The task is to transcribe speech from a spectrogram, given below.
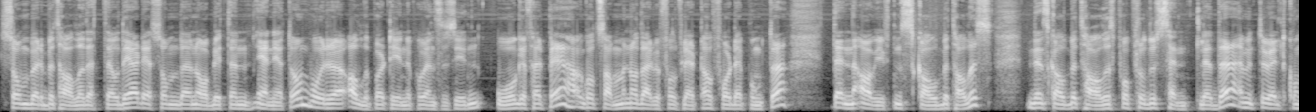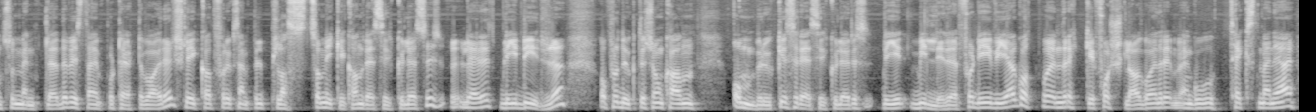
som bør betale dette. Og Det er det som det nå har blitt en enighet om, hvor alle partiene på venstresiden og Frp har gått sammen og derved fått flertall for det punktet. Denne avgiften skal betales. Den skal betales på produsentleddet, eventuelt konsumentleddet hvis det er importerte varer, slik at f.eks. plast som ikke kan resirkuleres, blir dyrere, og produkter som kan ombrukes, resirkuleres, blir billigere. Fordi vi har gått på en rekke forslag og en, god tekst, mener jeg,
